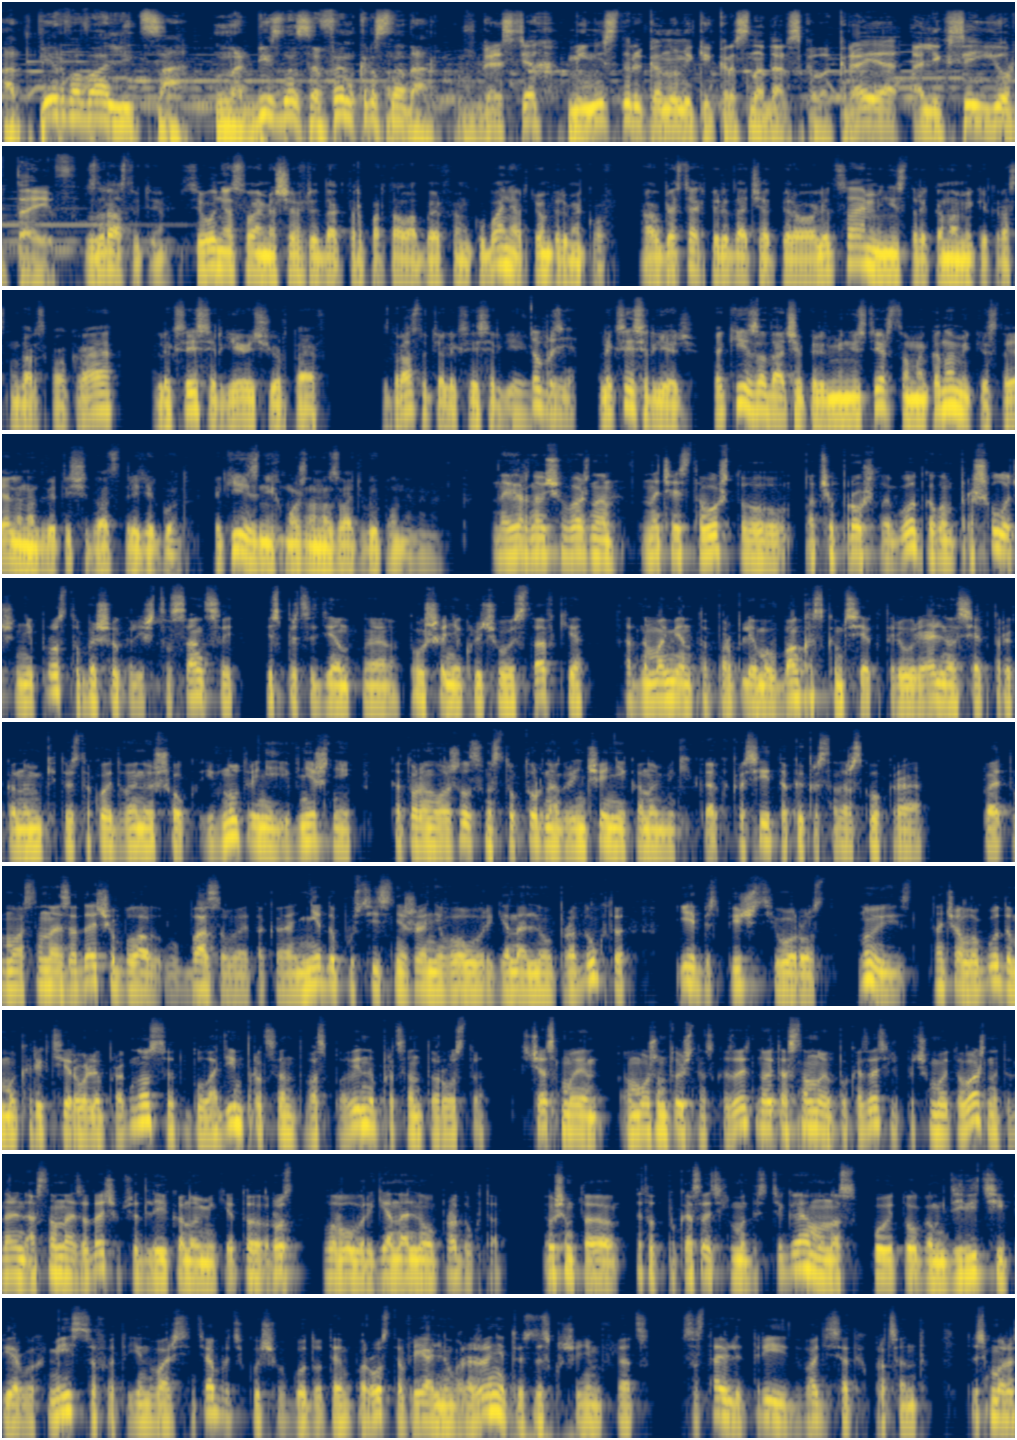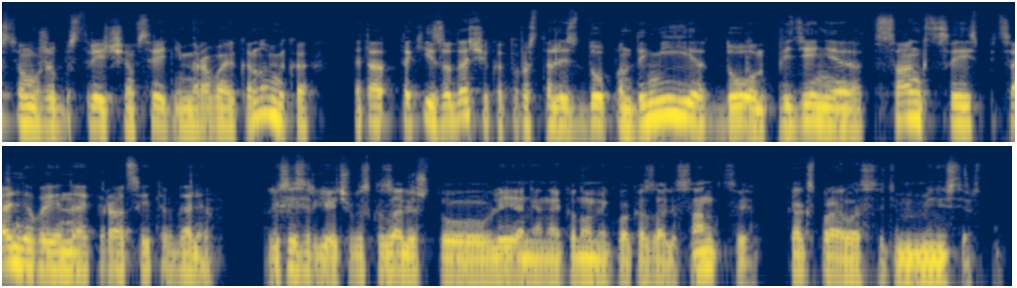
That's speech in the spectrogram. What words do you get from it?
От первого лица на бизнес FM Краснодар. В гостях министр экономики Краснодарского края Алексей Юртаев. Здравствуйте. Сегодня с вами шеф-редактор портала BFM Кубань Артем Пермяков. А в гостях передачи от первого лица министр экономики Краснодарского края Алексей Сергеевич Юртаев. Здравствуйте, Алексей Сергеевич. Добрый день. Алексей Сергеевич, какие задачи перед Министерством экономики стояли на 2023 год? Какие из них можно назвать выполненными? Наверное, очень важно начать с того, что вообще прошлый год, как он прошел, очень непросто, большое количество санкций, беспрецедентное повышение ключевой ставки, одномоментно проблемы в банковском секторе, у реального сектора экономики, то есть такой двойной шок и внутренний, и внешний, который наложился на структурные ограничения экономики, как России, так и Краснодарского края. Поэтому основная задача была базовая такая – не допустить снижения валового регионального продукта и обеспечить его рост. Ну и с начала года мы корректировали прогноз, это был 1%, 2,5% роста. Сейчас мы можем точно сказать, но это основной показатель, почему это важно, это, наверное, основная задача вообще для экономики – это рост валового регионального продукта. В общем-то, этот показатель мы достигаем. У нас по итогам 9 первых месяцев, это январь-сентябрь текущего года, темпы роста в реальном выражении, то есть за исключением инфляции, составили 3,2%. То есть мы растем уже быстрее, чем в средней мировая экономика. Это такие задачи, которые остались до пандемии, до введения санкций, специальной военной операции и так далее. Алексей Сергеевич, вы сказали, что влияние на экономику оказали санкции. Как справилось с этим министерство?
